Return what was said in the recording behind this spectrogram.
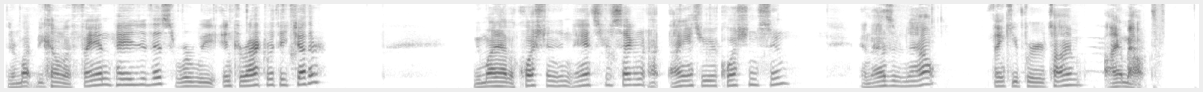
There might become a fan page of this where we interact with each other. We might have a question and answer segment. I answer your questions soon. And as of now, thank you for your time. I am out.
